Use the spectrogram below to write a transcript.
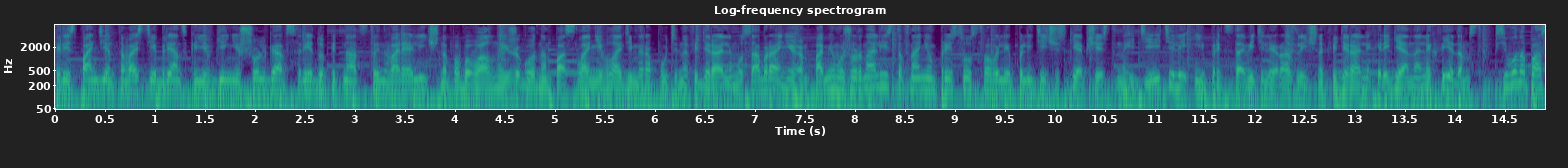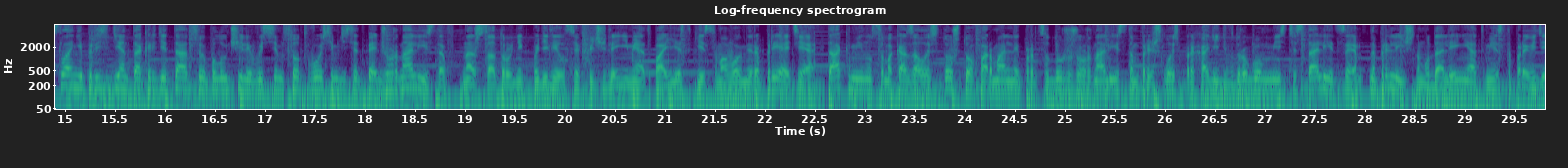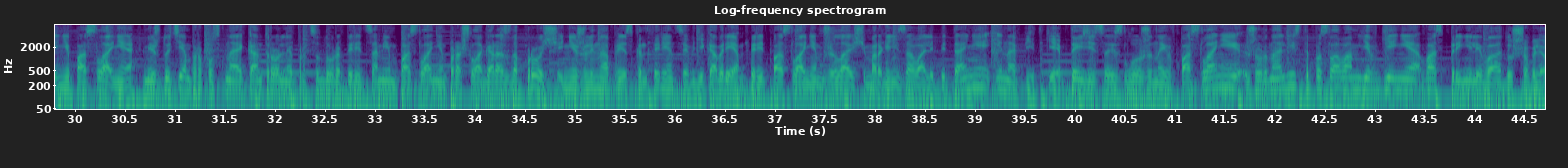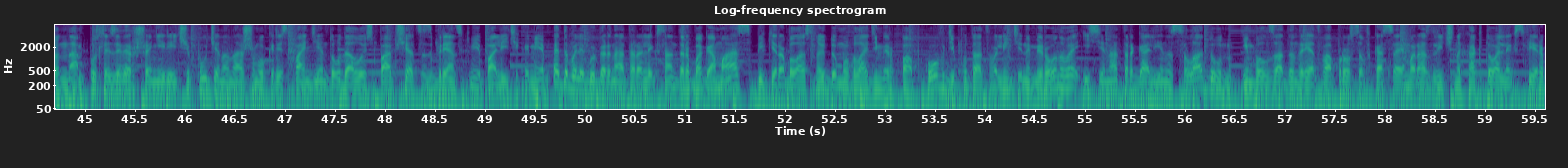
Корреспондент новостей Брянска Евгений Шульга в среду 15 января лично побывал на ежегодном послании Владимира Путина Федеральному собранию. Помимо журналистов, на нем присутствовали политические и общественные деятели и представители различных федеральных и региональных ведомств. Всего на послании президента аккредитацию получили 885 журналистов. Наш сотрудник поделился впечатлениями от поездки и самого мероприятия. Так, минусом оказалось то, что формальные процедуры журналистам пришлось проходить в другом месте столицы, на приличном удалении от места проведения получения послания. Между тем, пропускная контрольная процедура перед самим посланием прошла гораздо проще, нежели на пресс-конференции в декабре. Перед посланием желающим организовали питание и напитки. Тезисы, изложенные в послании, журналисты, по словам Евгения, восприняли воодушевленно. После завершения речи Путина нашему корреспонденту удалось пообщаться с брянскими политиками. Это были губернатор Александр Богомаз, спикер областной думы Владимир Попков, депутат Валентина Миронова и сенатор Галина Солодун. Им был задан ряд вопросов касаемо различных актуальных сфер и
